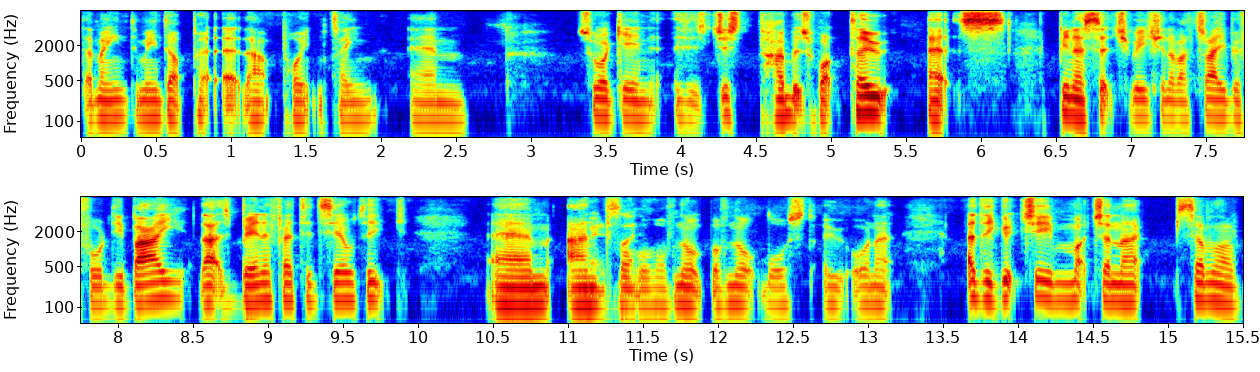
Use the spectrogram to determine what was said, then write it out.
the mind made up at, at that point in time. Um, so again, it's just how it's worked out. It's been a situation of a try before buy that's benefited Celtic, um, and we've not we've not lost out on it. Ideguchi much in that similar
